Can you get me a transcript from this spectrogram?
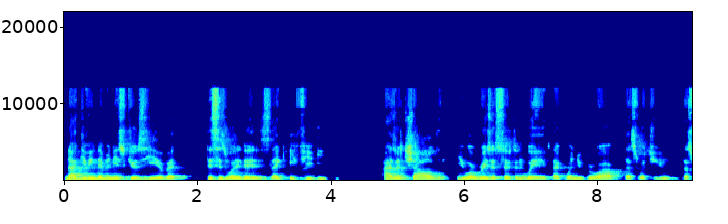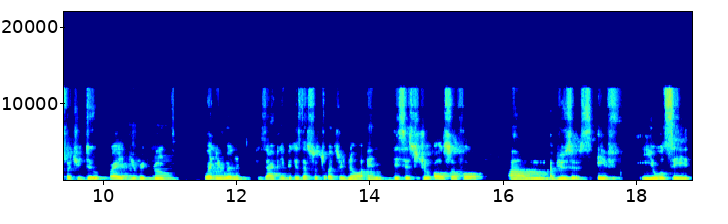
Not giving them an excuse here, but this is what it is. Like if you, as a child, you are raised a certain way. Like when you grow up, that's what you that's what you do, right? You repeat no. what you will exactly because that's what what you know, and this is true also for um, abusers. If you will see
